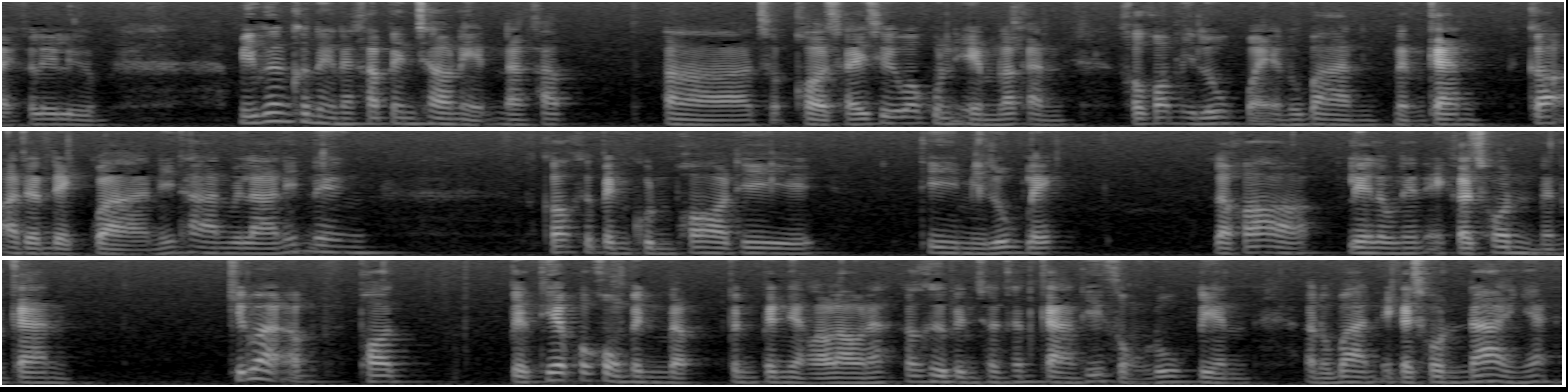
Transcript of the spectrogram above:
ลายๆ ก็เลยลืม มีเพื่อนคนหนึ่งนะครับ เป็นชาวเน็ตนะครับอขอใช้ชื่อว่าคุณเอ็มแล้วกัน เขาก็มีลูกวัยอนุบาลเหมือนกัน ก็อาจจะเด็กกว่านิทานเวลานิดนึง ก็คือเป็นคุณพ่อที่ที่มีลูกเล็ก แล้วก็เรียนโรงเรียนเอกชนเหมือนกัน คิดว่าพอเปรียบเทียบก็คงเป็นแบบเป็นเป็นอย่างเราเรานะ ก็คือเป็นชนชั้นกลางที่ส่งลูกเรียน อนุบาลเอกชนได้อย่างเงี้ย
